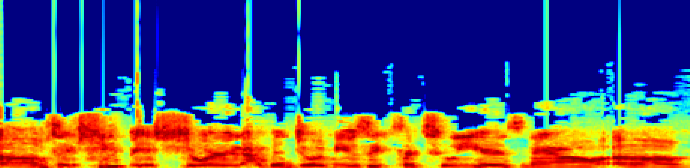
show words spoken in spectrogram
Um, to keep it short, I've been doing music for two years now. Um,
